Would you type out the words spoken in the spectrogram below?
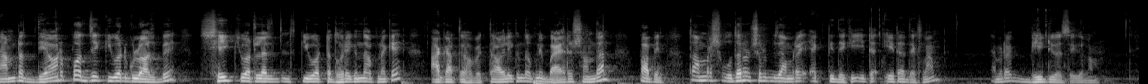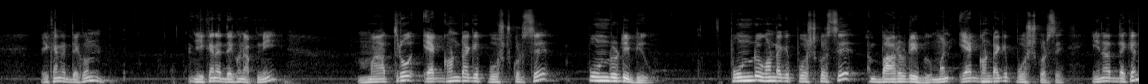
নামটা দেওয়ার পর যে কিওয়ার্ডগুলো আসবে, সেই কিওয়ার্ড কিওয়ার্ডটা ধরে কিন্তু আপনাকে আগাতে হবে। তাহলে কিন্তু আপনি বাইরের সন্ধান পাবেন। তো আমরা উদাহরণস্বরূপ যে আমরা একটি দেখি, এটা এটা দেখলাম, আমরা ভিডিওসে গেলাম। এখানে দেখুন এখানে দেখুন আপনি, মাত্র এক ঘণ্টা আগে পোস্ট করছে পনেরোটি ভিউ পনেরো ঘন্টাকে পোস্ট করছে, বারোটি ভিউ মানে এক ঘন্টাকে পোস্ট করছে। এনার দেখেন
